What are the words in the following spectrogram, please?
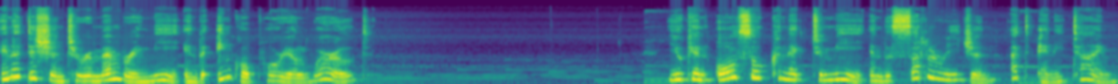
In addition to remembering me in the incorporeal world, you can also connect to me in the subtle region at any time.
